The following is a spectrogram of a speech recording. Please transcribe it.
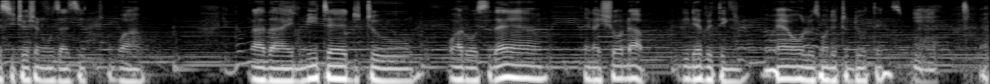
the situation was as it were. Rather, I admitted to what was there and I showed up, did everything the way I always wanted to do things. Mhm. Yeah.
